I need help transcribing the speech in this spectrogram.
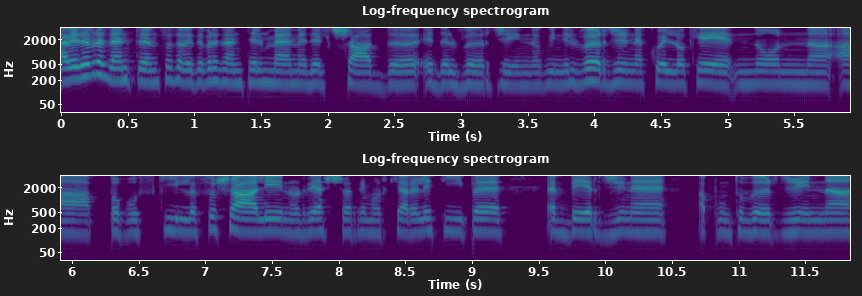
Avete presente, non so se avete presente il meme del Chad e del Virgin, quindi il Virgin è quello che non ha proprio skill sociali, non riesce a rimorchiare le tipe, è vergine, appunto Virgin,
